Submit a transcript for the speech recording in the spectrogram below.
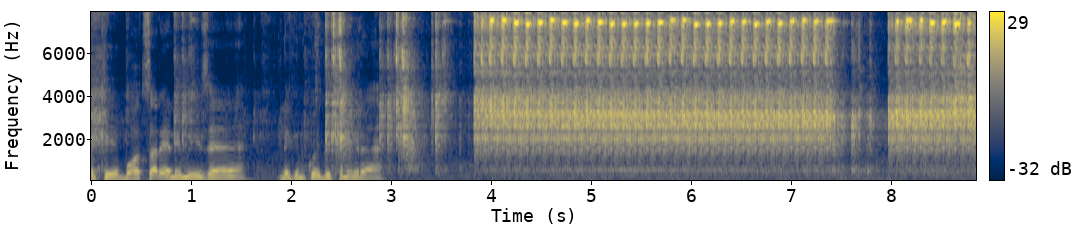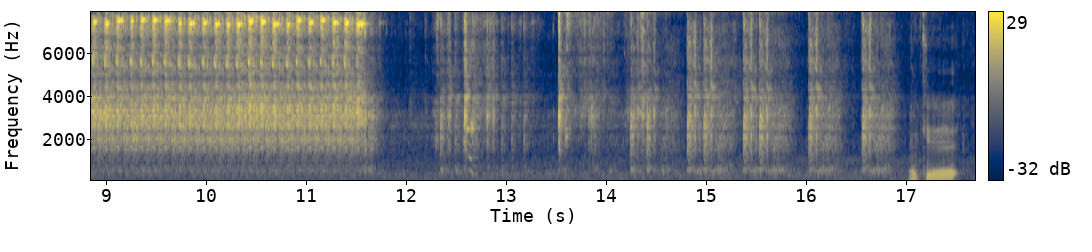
ओके okay, बहुत सारे एनिमीज़ हैं लेकिन कोई दिख नहीं रहा है। ओके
